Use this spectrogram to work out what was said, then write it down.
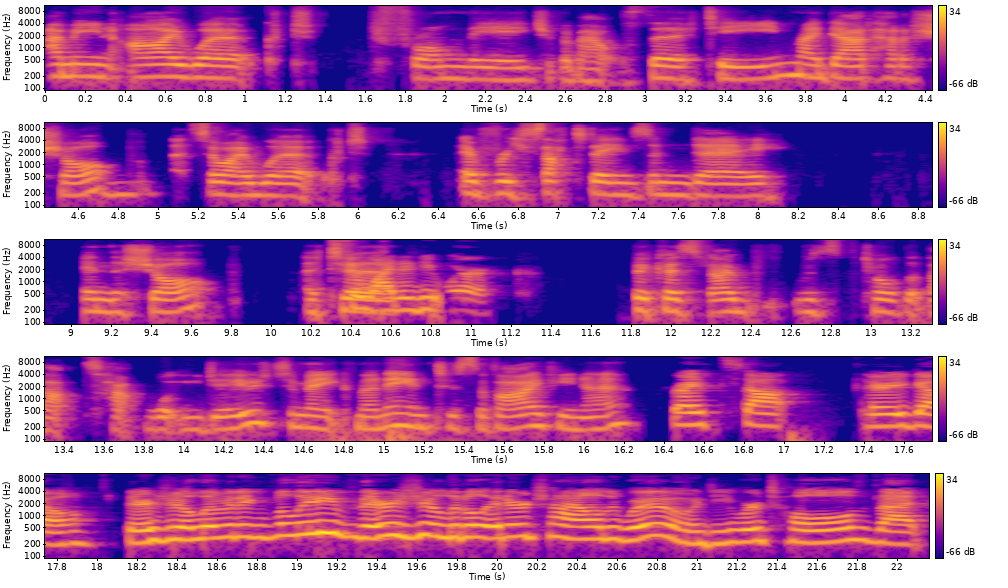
I mean, I worked from the age of about 13. My dad had a shop, mm. so I worked every Saturday and Sunday in the shop. so why did you work? Because I was told that that's how, what you do to make money and to survive, you know? Right, stop. There you go. There's your limiting belief. There's your little inner child wound. You were told that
